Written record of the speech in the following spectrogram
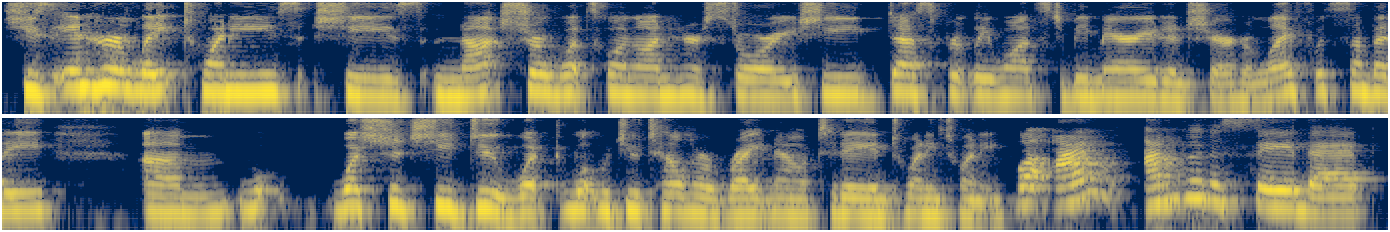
she's in her late 20s she's not sure what's going on in her story she desperately wants to be married and share her life with somebody um, wh- what should she do what what would you tell her right now today in 2020 Well, I'm I'm going to say that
